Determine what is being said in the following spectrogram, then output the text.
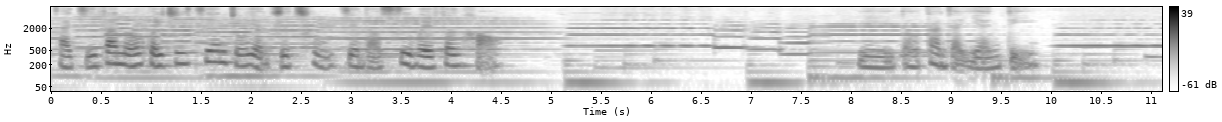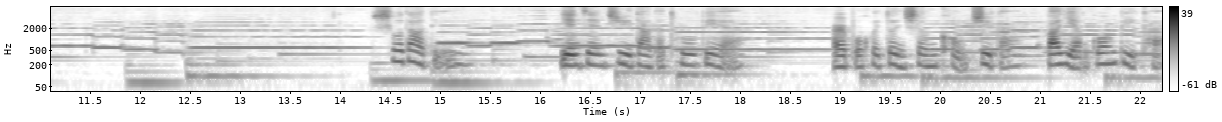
在几番轮回之间着眼之处见到细微分毫，已都淡在眼底。说到底，眼见巨大的突变，而不会顿生恐惧感，把眼光避开，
